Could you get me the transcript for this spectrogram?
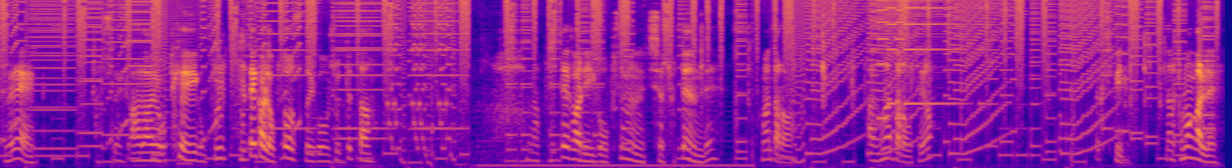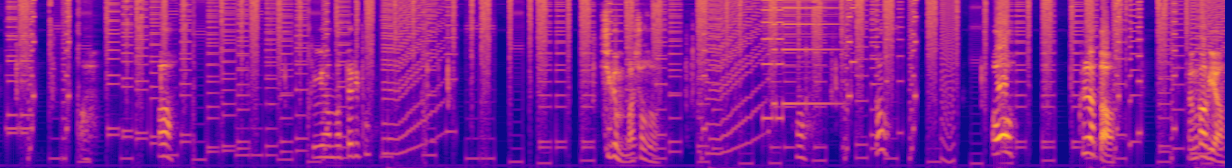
스웩 아 스웩 아나 이거 어떻게 이거 불, 불대가리 없어졌어. 이거 좆됐다. 아, 나 불대가리 이거 없으면 진짜 좆되는데? 그만 따라와. 아 그만 따라오세요? 백스피드. 나 도망갈래. 아 아. 여기 한번 때리고. 지금 맞춰서. 어 어? 어? 큰일 났다 양각이야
